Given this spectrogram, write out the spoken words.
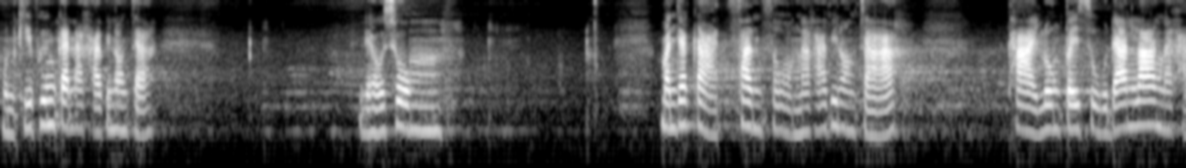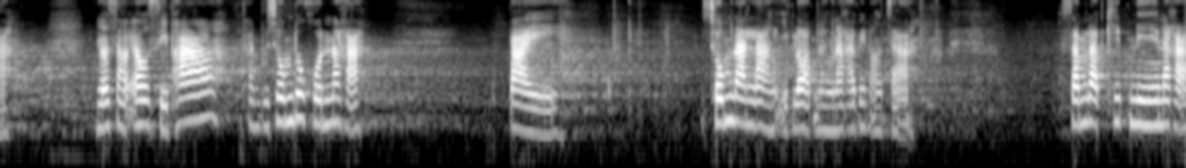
หุ่นขี้พึ่งกันนะคะ พี่น้องจ๋าเดี๋ยวชม บรรยากาศสั้นสองนะคะ พี่น้องจ๋าถ่ายลงไปสู่ด้านล่างนะคะ เดี๋ยวสาวแอลสีผ้าท่านผู้ชมทุกคนนะคะ ไปชมด้านล่างอีกรอบหนึ่งนะคะ พี่น้องจ๋าสำหรับคลิปนี้นะคะ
